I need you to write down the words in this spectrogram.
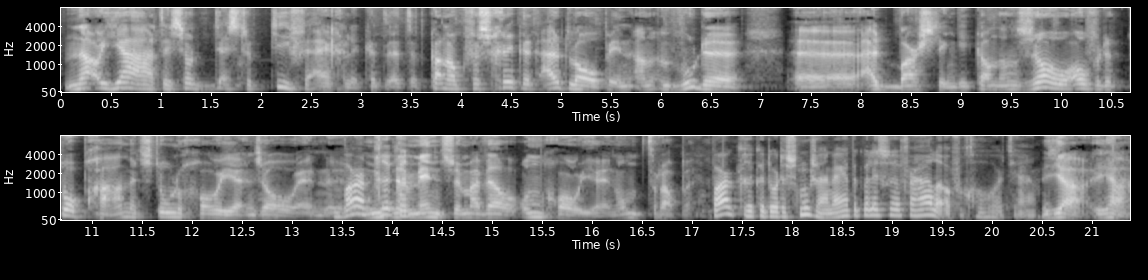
Nou ja, het is zo destructief eigenlijk. Het, het, het kan ook verschrikkelijk uitlopen in aan een woede. Eh, uitbarsting, die kan dan zo over de top gaan met stoelen gooien en zo. En eh, niet naar mensen, maar wel omgooien en omtrappen. Barkrukken door de smoes aan, daar heb ik wel eens eh, verhalen over gehoord, ja. Ja, ja,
